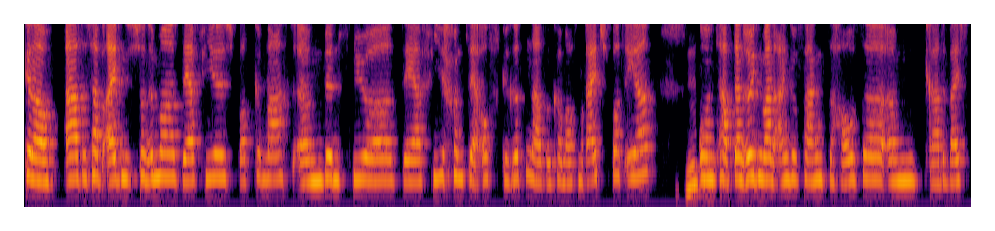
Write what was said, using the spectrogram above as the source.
Genau, also ich habe eigentlich schon immer sehr viel Sport gemacht, ähm, bin früher sehr viel und sehr oft geritten, also komme aus dem Reitsport eher mhm. und habe dann irgendwann angefangen zu Hause, ähm, gerade weil ich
